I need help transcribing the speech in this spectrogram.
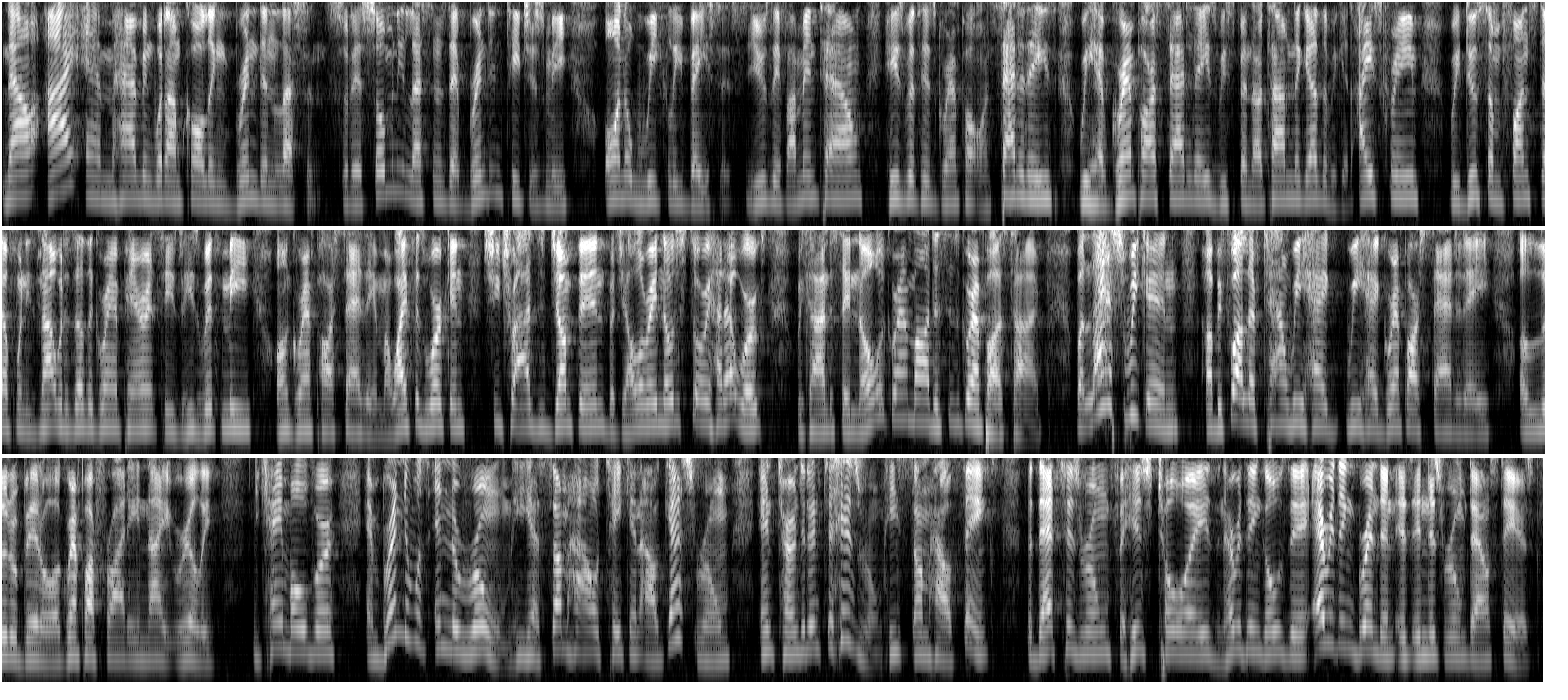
Now, I am having what I'm calling Brendan lessons. So there's so many lessons that Brendan teaches me on a weekly basis. Usually, if I'm in town, he's with his grandpa on Saturdays. We have grandpa Saturdays. We spend our time together. We get ice cream. We do some fun stuff when he's not with his other grandparents. He's, he's with me on grandpa Saturday. My wife is working. She tries to jump in, but y'all already know the story, how that works. We kind of say, No, grandma, this is grandpa's time. But last weekend, uh, before I left town, we had, we had grandpa Saturday a little bit, or grandpa Friday night, really. He came over, and Brendan was in the room. He has somehow taken our guest room and turned it into his room. He somehow thinks that that's his room for his toys and everything goes there. Everything Brendan is in this room downstairs.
